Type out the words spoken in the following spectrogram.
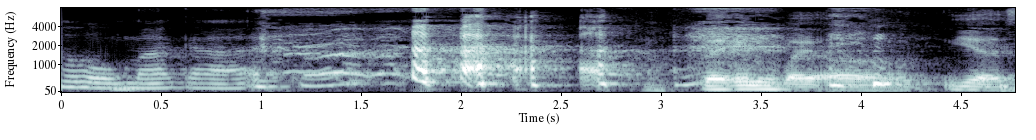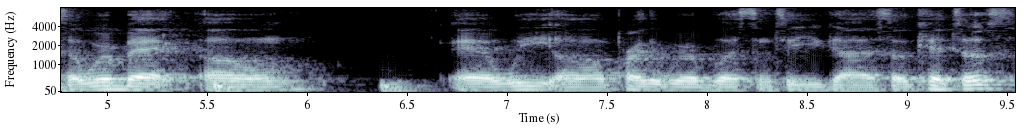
Oh my God. But anyway, um, yeah. So we're back, um, and we uh, pray that we're a blessing to you guys. So catch us.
